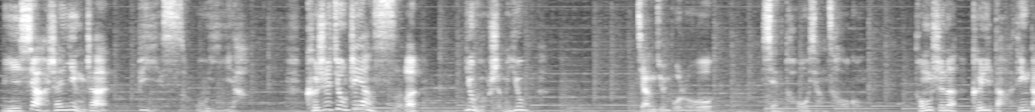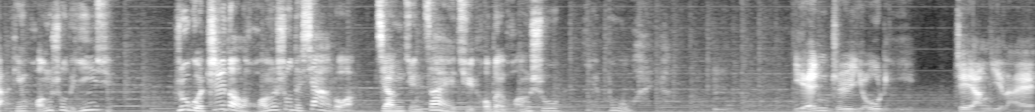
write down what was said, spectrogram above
你下山应战必死无疑呀。可是就这样死了，又有什么用呢？将军不如先投降曹公，同时呢，可以打听打听皇叔的音讯。如果知道了皇叔的下落，将军再去投奔皇叔也不晚呀。嗯，言之有理。这样一来，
